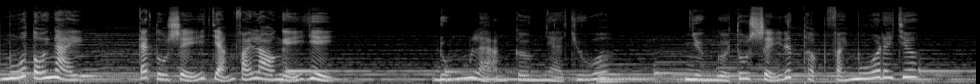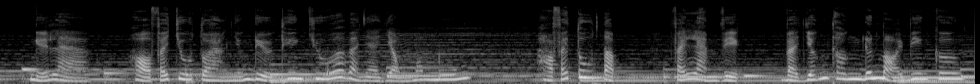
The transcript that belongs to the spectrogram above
múa tối ngày. Các tu sĩ chẳng phải lo nghĩ gì. Đúng là ăn cơm nhà chúa, nhưng người tu sĩ đích thực phải múa đấy chứ. Nghĩa là họ phải chu toàn những điều thiên chúa và nhà dòng mong muốn. Họ phải tu tập, phải làm việc và dấn thân đến mọi biên cương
